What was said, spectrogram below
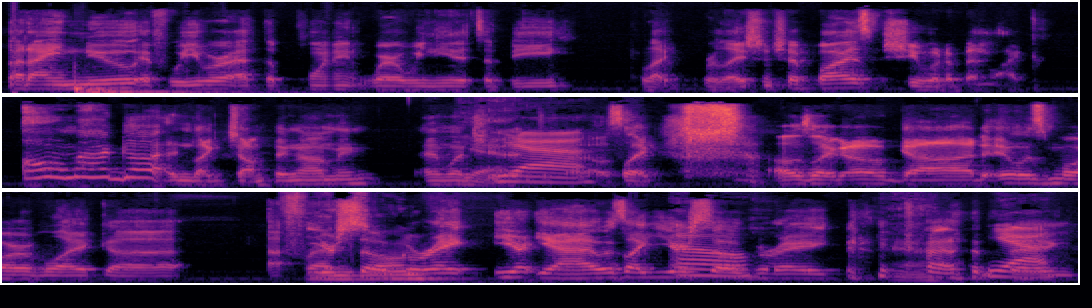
but I knew if we were at the point where we needed to be like relationship wise she would have been like oh my god and like jumping on me And when she Yeah. did Yeah. that, I was like, I was like, oh god. It was more of like, uh, you're so zone. great. You're, yeah, it was like you're so Oh. great Yeah. kind of Yeah. thing.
